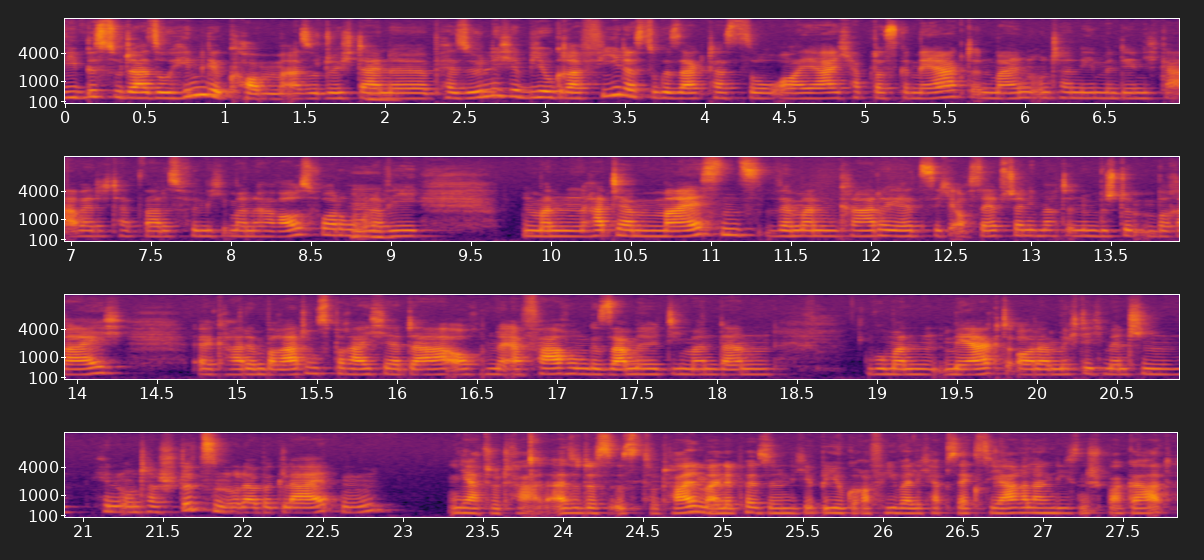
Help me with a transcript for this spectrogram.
wie bist du da so hingekommen? Also durch deine persönliche Biografie, dass du gesagt hast, so, oh ja, ich habe das gemerkt, in meinen Unternehmen, in denen ich gearbeitet habe, war das für mich immer eine Herausforderung. Mhm. Oder wie, man hat ja meistens, wenn man gerade jetzt sich auch selbstständig macht in einem bestimmten Bereich, äh, gerade im Beratungsbereich ja da auch eine Erfahrung gesammelt, die man dann, wo man merkt, oh, da möchte ich Menschen hin unterstützen oder begleiten. Ja, total. Also das ist total meine persönliche Biografie, weil ich habe sechs Jahre lang diesen Spagat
